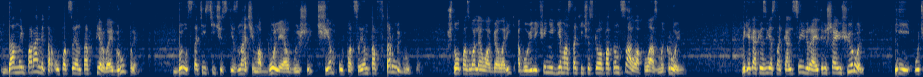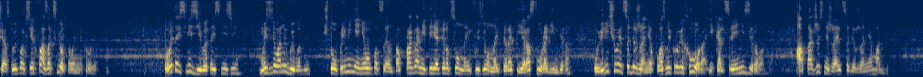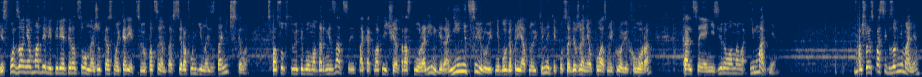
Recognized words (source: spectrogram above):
данный параметр у пациентов первой группы был статистически значимо более выше, чем у пациентов второй группы, что позволяло говорить об увеличении гемостатического потенциала плазмы крови, где, как известно, кальций играет решающую роль и участвует во всех фазах свертывания крови. В этой связи, в этой связи мы сделали выводы, что применение у пациентов в программе переоперационной инфузионной терапии раствора Рингера увеличивает содержание в плазме крови хлора и кальция ионизированного, а также снижает содержание магния. Использование в модели переоперационной жидкостной коррекции у пациентов серофундина изотонического способствует его модернизации, так как в отличие от раствора Рингера не инициирует неблагоприятную кинетику содержания в плазме крови хлора, кальция ионизированного и магния. Большое спасибо за внимание.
